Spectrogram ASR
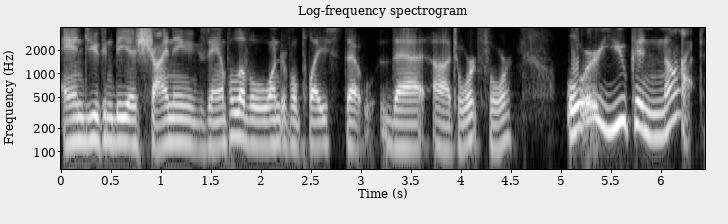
and you can be a shining example of a wonderful place that that uh, to work for, or you can not,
